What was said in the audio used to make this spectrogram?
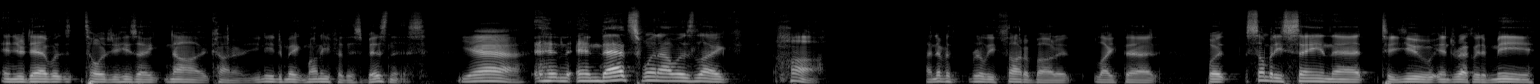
And your dad was told you he's like, nah, Connor, you need to make money for this business. Yeah. And and that's when I was like, huh. I never really thought about it like that. But somebody saying that to you indirectly to me,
